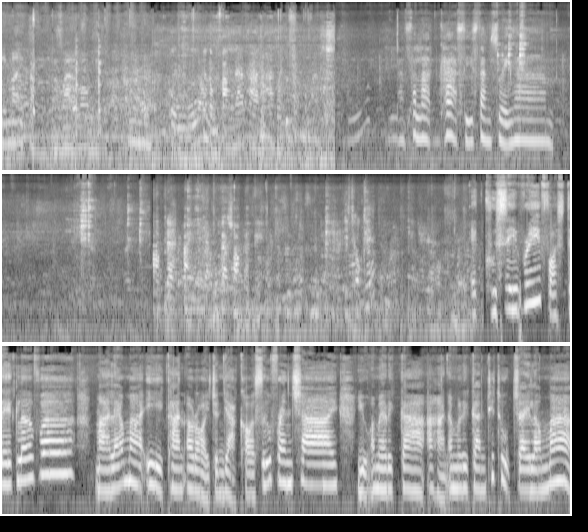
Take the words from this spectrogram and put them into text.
นี่ไม่กับแต่ว่ารอบนี้อืมโอ้โหขนมปังน่าทานมากเลยทานสลัดค่ะ สีสันสวยงามชอบแดดไปแต่มุกดาชอบแบบนี้ it's okay Exclusively for Steak Lover มาแล้วมาอีกทานอร่อยจนอยากขอซื้อแฟรนไชส์อยู่อเมริกาอาหารอเมริกันที่ถูกใจเรามาก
